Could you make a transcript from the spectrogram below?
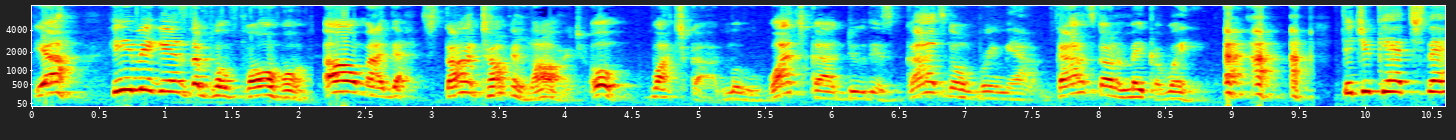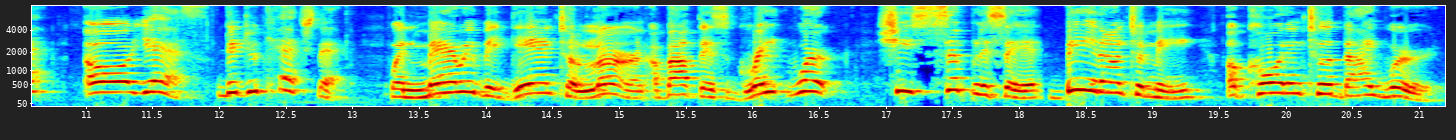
Yeah, He begins to perform. Oh my God, start talking large. Oh, watch God move. Watch God do this. God's going to bring me out. God's going to make a way. Did you catch that? Oh, yes. Did you catch that? When Mary began to learn about this great work, she simply said, Be it unto me according to thy word.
